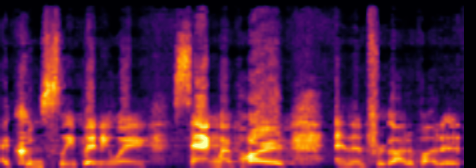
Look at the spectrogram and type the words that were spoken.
I couldn't sleep anyway. Sang my part and then forgot about it.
